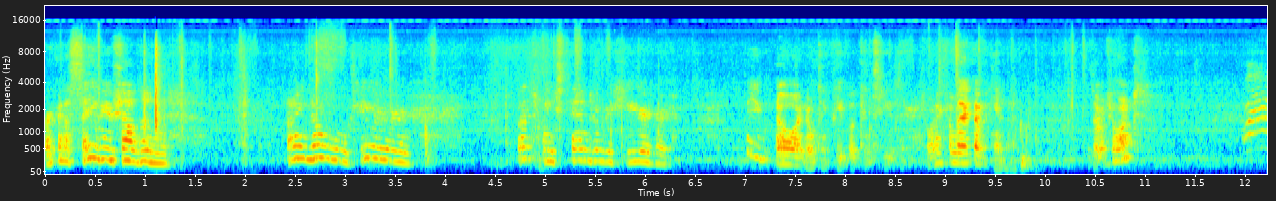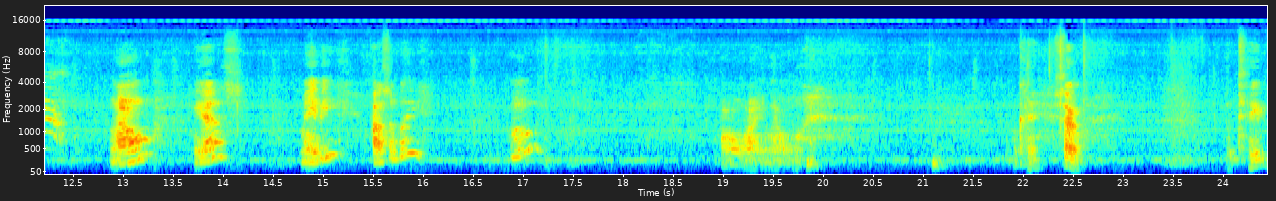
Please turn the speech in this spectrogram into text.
We're going to save you, Sheldon. I know, here. Let me stand over here. No, I don't think people can see you there. Do you want to come back up again? Is that what you want? No? Yes? Maybe? Possibly? Hmm? Oh, I know. Okay, so the tape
